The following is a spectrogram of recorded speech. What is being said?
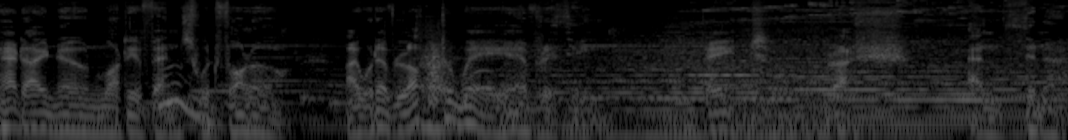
Had I known what events would follow, I would have locked away everything. Paint, brush, and thinner.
